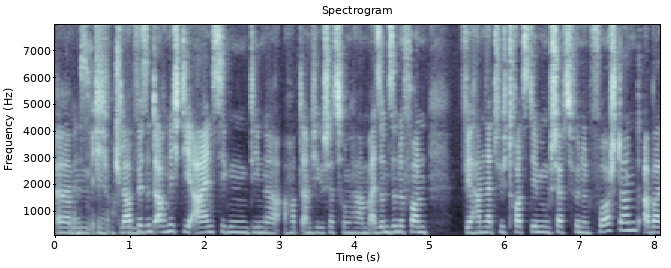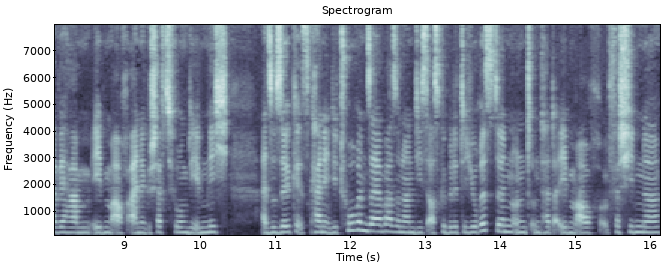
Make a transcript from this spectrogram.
Ähm, ich glaube, wir sind auch nicht die Einzigen, die eine hauptamtliche Geschäftsführung haben. Also im Sinne von, wir haben natürlich trotzdem einen geschäftsführenden Vorstand, aber wir haben eben auch eine Geschäftsführung, die eben nicht, also Silke ist keine Editorin selber, sondern die ist ausgebildete Juristin und, und hat eben auch verschiedene,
